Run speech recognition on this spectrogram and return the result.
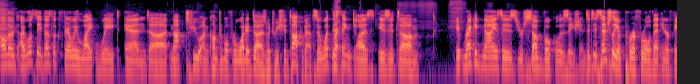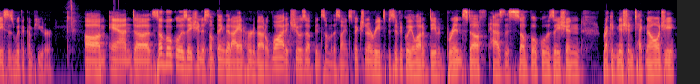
Although I will say it does look fairly lightweight and uh, not too uncomfortable for what it does, which we should talk about. So what this Right. thing does is it um, it recognizes your sub vocalizations. It's essentially a peripheral that interfaces with a computer. Um, and uh, sub vocalization is something that I had heard about a lot. It shows up in some of the science fiction I read, specifically a lot of David Brin stuff has this sub vocalization recognition technology.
